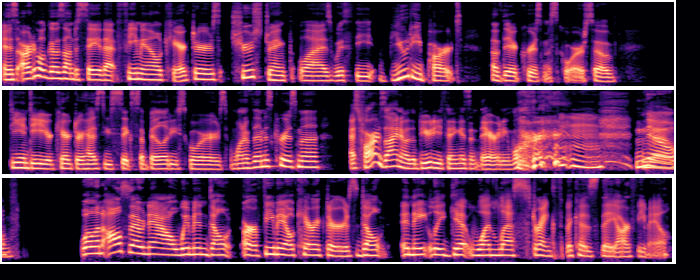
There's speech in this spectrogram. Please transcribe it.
And this article goes on to say that female characters' true strength lies with the beauty part of their charisma score. So D&D your character has these six ability scores. One of them is charisma. As far as I know, the beauty thing isn't there anymore. No. No. Well, and also now women don't, or female characters don't innately get one less strength because they are female.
